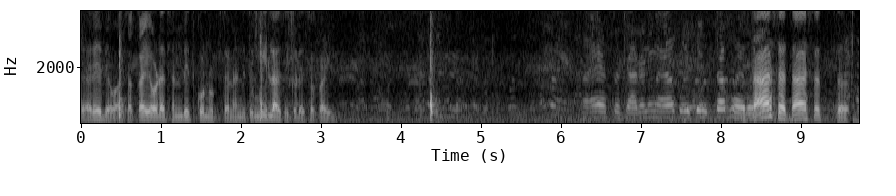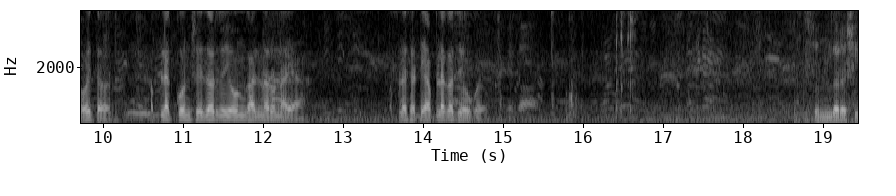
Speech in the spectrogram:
अरे देवा सकाळी एवढ्या थंडीत कोण उठतं? आणि तुम्ही इलास इकडे सकाळी. तास तासच तर होय तर. आपल्याक कोण शेजारचं येऊन घालणारो नाही. आपल्यासाठी आपल्याकच येऊ काय सुंदर अशी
